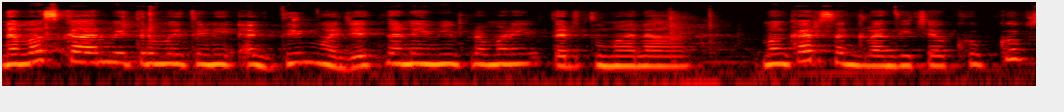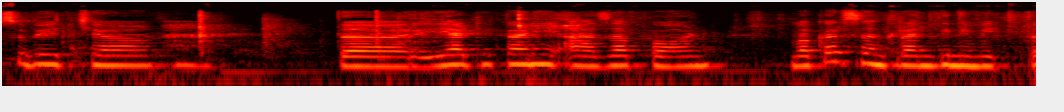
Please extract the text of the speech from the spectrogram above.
नमस्कार मित्रमैत्रिणी. अगदी मजेत ना नेहमीप्रमाणे? तर तुम्हाला मकर संक्रांतीच्या खूप खूप शुभेच्छा. तर या ठिकाणी आज आपण मकर संक्रांतीनिमित्त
